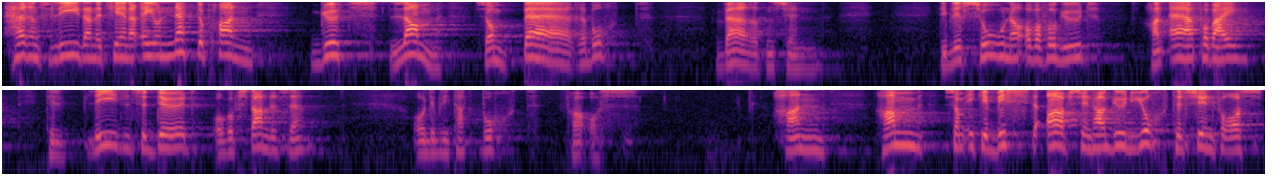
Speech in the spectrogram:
Herrens lidende tjener er jo nettopp han, Guds lam, som bærer bort verdens synd. De blir sona overfor Gud. Han er på vei til lidelse, død og oppstandelse, og det blir tatt bort fra oss. Han, ham som ikke visste av synd, har Gud gjort til synd for oss,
